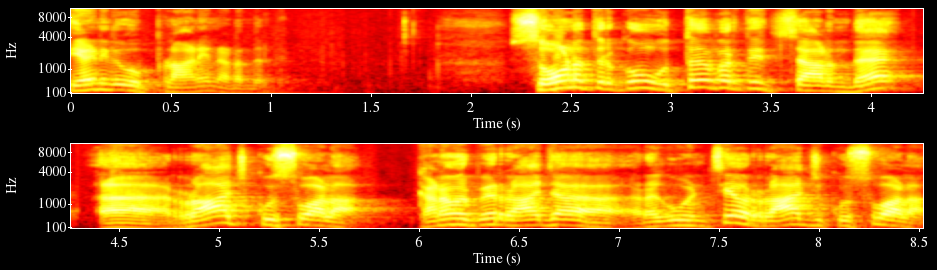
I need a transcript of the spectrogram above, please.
தேனிலவு பிளானே நடந்திருக்கு. சோனத்திற்கும் உத்தரப்பிரதேஷ் சார்ந்த ராஜ் குஸ்வாலா கணவர் பேர் ராஜா ரகுவன்சி அவர் ராஜ் குஸ்வாலா.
